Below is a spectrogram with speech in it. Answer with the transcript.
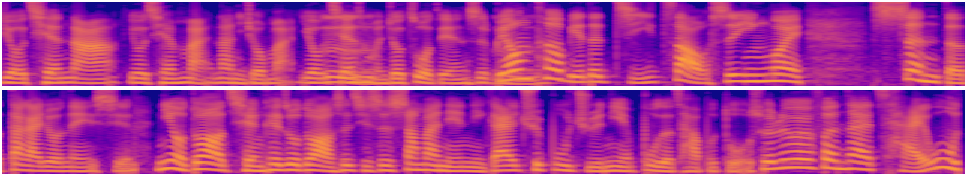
有钱拿，有钱买，那你就。买有钱什么你就做这件事，嗯、不用特别的急躁，嗯、是因为剩的大概就那些。你有多少钱可以做多少事，其实上半年你该去布局，你也布的差不多。所以六月份在财务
